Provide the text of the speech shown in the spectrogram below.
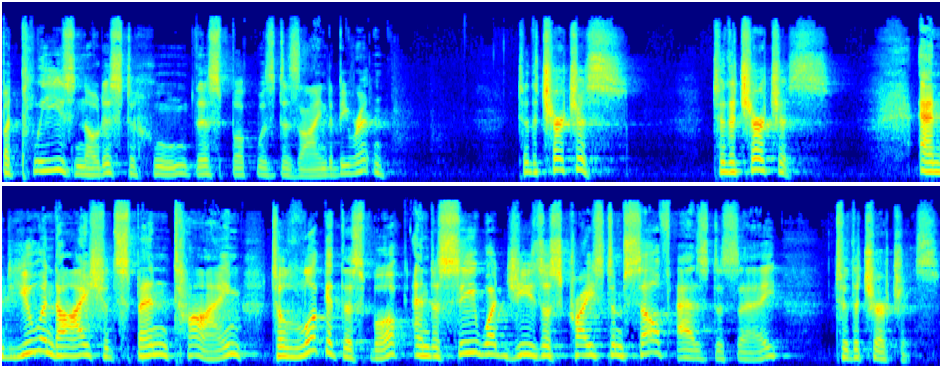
But please notice to whom this book was designed to be written to the churches. To the churches. And you and I should spend time to look at this book and to see what Jesus Christ himself has to say to the churches.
